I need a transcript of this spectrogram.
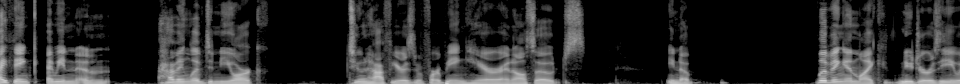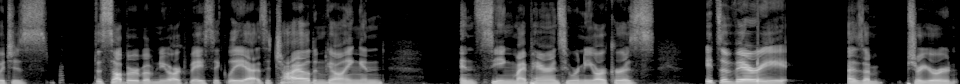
I think I mean, and having lived in New York two and a half years before being here, and also just you know living in like New Jersey, which is the suburb of New York, basically as a child, and going and and seeing my parents who were New Yorkers. It's a very, as I'm sure you're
